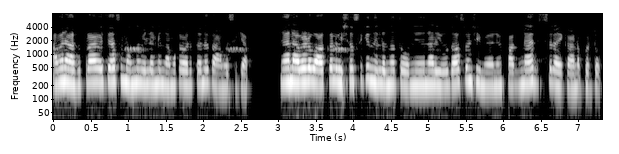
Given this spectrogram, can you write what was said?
അവന് അഭിപ്രായ വ്യത്യാസം ഒന്നുമില്ലെങ്കിൽ നമുക്ക് അവിടെ തന്നെ താമസിക്കാം. ഞാൻ അവരുടെ വാക്കുകൾ വിശ്വസിക്കുന്നില്ലെന്ന് തോന്നിയതിനാൽ യൂദാസും ഷിമിയോനും ഭഗ്നാശരായി കാണപ്പെട്ടു.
